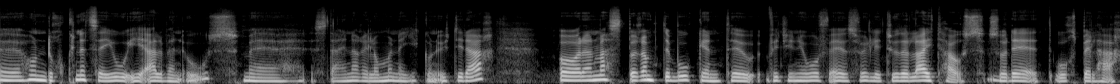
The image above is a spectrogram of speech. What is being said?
Eh, hun druknet seg jo i elven Os. Med steiner i lommene gikk hun uti der. Og den mest berømte boken til Virginia Woolf er jo selvfølgelig To the Lighthouse, så det er et ordspill her.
